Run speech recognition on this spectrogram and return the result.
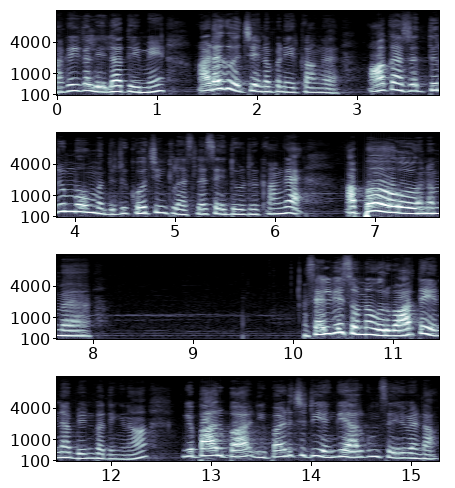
நகைகள் எல்லாத்தையுமே அடகு வச்சு என்ன பண்ணியிருக்காங்க? ஆகாஷை திரும்பவும் வந்துட்டு கோச்சிங் கிளாஸில் சேர்த்து விட்ருக்காங்க அப்போது நம்ம செல்வி சொன்ன ஒரு வார்த்தை என்ன அப்படின்னு பார்த்தீங்கன்னா இங்கே பாருப்பா நீ படிச்சுட்டு எங்கே யாருக்கும் செய்ய வேண்டாம்.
